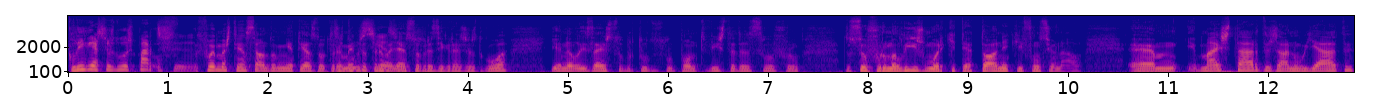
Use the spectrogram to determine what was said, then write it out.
que liga estas duas partes. Foi uma extensão da minha tese de doutoramento. Eu trabalhei sobre as igrejas de Goa e analisei sobretudo do ponto de vista da sua, do seu formalismo arquitetónico e funcional. Um, mais tarde, já no IAD,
